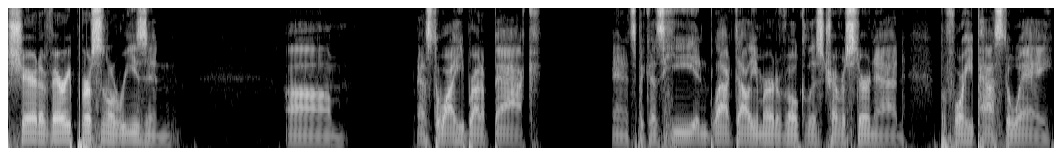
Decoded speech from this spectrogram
shared a very personal reason um, as to why he brought it back. And it's because he and Black Dahlia Murder vocalist Trevor Strnad, before he passed away,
